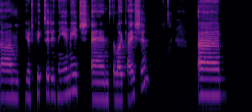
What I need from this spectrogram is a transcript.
um, you're depicted in the image and the location. Um,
